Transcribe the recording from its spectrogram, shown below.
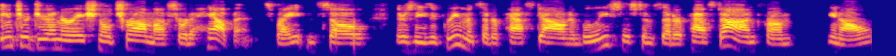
intergenerational trauma sort of happens, right? And so there's these agreements that are passed down and belief systems that are passed on from, you know,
